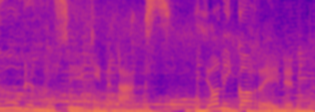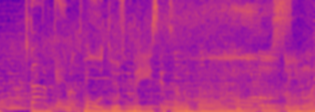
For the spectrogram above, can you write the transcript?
Uuden musiikin X. Jani Kareinen. Tärkeimmät uutuusbiisit. Kuuluu sulle.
